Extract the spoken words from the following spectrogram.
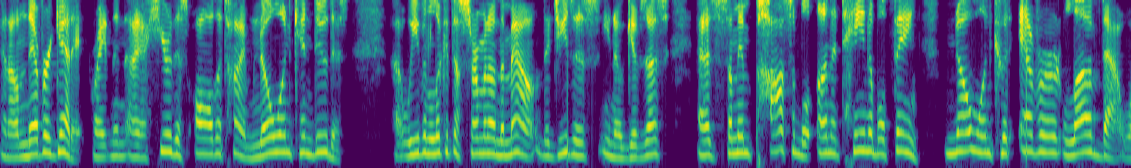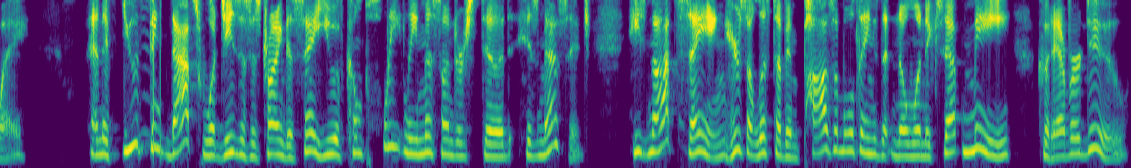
and I'll never get it, right? And I hear this all the time. No one can do this. Uh, we even look at the Sermon on the Mount that Jesus, you know, gives us as some impossible, unattainable thing. No one could ever love that way. And if you think that's what Jesus is trying to say, you have completely misunderstood his message. He's not saying, here's a list of impossible things that no one except me could ever do.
